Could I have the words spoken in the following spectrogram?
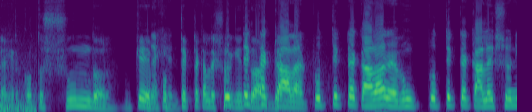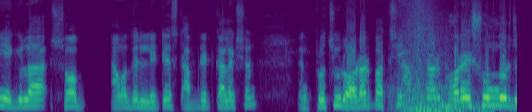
দেখেন কত সুন্দর ওকে প্রত্যেকটা কালেকশন কিন্তু প্রত্যেকটা কালার প্রত্যেকটা কালার এবং প্রত্যেকটা কালেকশনই এগুলা সব আমাদের লেটেস্ট আপডেট কালেকশন প্রচুর অর্ডার পাচ্ছি। আপনার ঘরের সৌন্দর্য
